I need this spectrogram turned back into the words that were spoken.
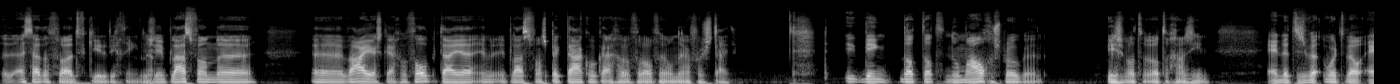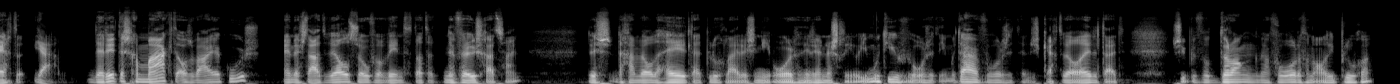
er staat vooral uit de verkeerde richting. Dus Ja. in plaats van eh, eh, waaiers krijgen we valpartijen. En in plaats van spektakel krijgen we vooral veel nervositeit. Ik denk dat dat normaal gesproken is wat we, wat we gaan zien. En het is wordt wel echt... Ja, de rit is gemaakt als waaierkoers. En er staat wel zoveel wind dat het nerveus gaat zijn. Dus er gaan wel de hele tijd ploegleiders in die oren van die renners schreeuwen. Je moet hier voorzitten, je moet daar voorzitten. Dus je krijgt wel de hele tijd superveel drang naar voren van al die ploegen.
